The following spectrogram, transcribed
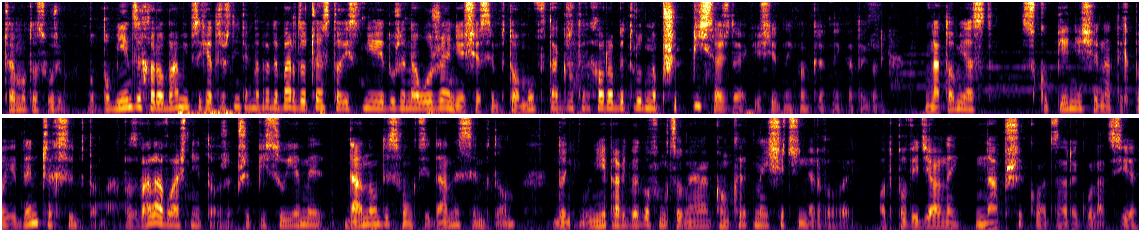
czemu to służy? Bo pomiędzy chorobami psychiatrycznymi tak naprawdę bardzo często istnieje duże nałożenie się symptomów, tak że te choroby trudno przypisać do jakiejś jednej konkretnej kategorii. Natomiast skupienie się na tych pojedynczych symptomach pozwala właśnie to, że przypisujemy daną dysfunkcję, dany symptom do nieprawidłowego funkcjonowania konkretnej sieci nerwowej, odpowiedzialnej na przykład za regulację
